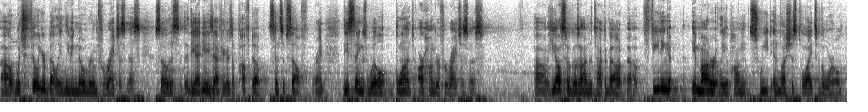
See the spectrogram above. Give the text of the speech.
uh, which fill your belly, leaving no room for righteousness. So this, the idea he's after here is a puffed up sense of self, right? These things will blunt our hunger for righteousness. Uh, he also goes on to talk about uh, feeding immoderately upon sweet and luscious delights of the world.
